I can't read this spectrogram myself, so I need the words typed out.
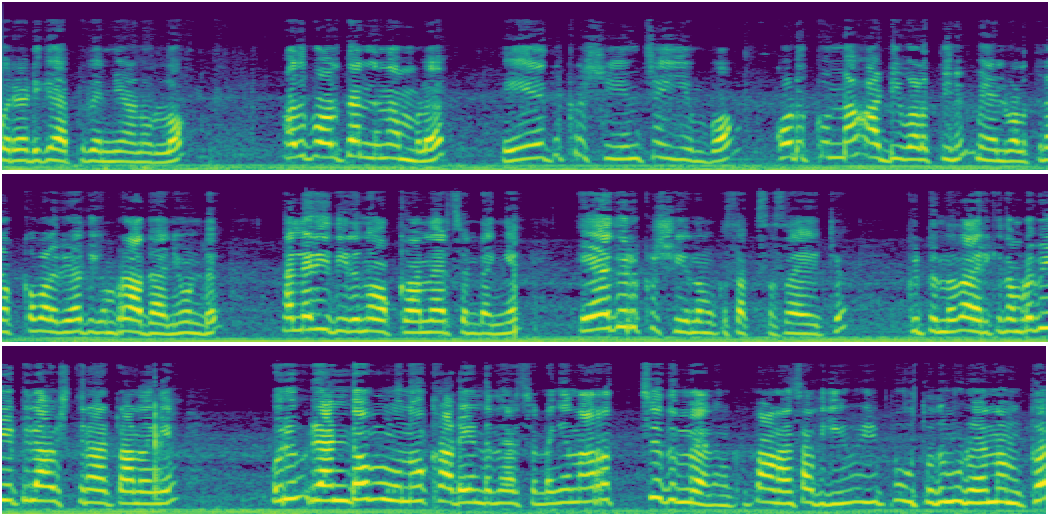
ഒരടി ഗ്യാപ്പ് തന്നെയാണുള്ളൂ. അതുപോലെ തന്നെ നമ്മൾ ഏത് കൃഷിയും ചെയ്യുമ്പോൾ കൊടുക്കുന്ന അടിവളത്തിനും മേൽവളത്തിനും ഒക്കെ വളരെയധികം പ്രാധാന്യമുണ്ട്. നല്ല രീതിയിൽ നോക്കാന്ന് വെച്ചിട്ടുണ്ടെങ്കിൽ ഏതൊരു കൃഷിയും നമുക്ക് സക്സസ് ആയിട്ട് കിട്ടുന്നതായിരിക്കും. നമ്മുടെ വീട്ടിൽ ആവശ്യത്തിനായിട്ടാണെങ്കിൽ ഒരു രണ്ടോ മൂന്നോ കടയുണ്ടെന്ന് വെച്ചിട്ടുണ്ടെങ്കിൽ നിറച്ചിതുമേ നമുക്ക് കാണാൻ സാധിക്കും. ഈ പൂത്തത് മുഴുവൻ നമുക്ക്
